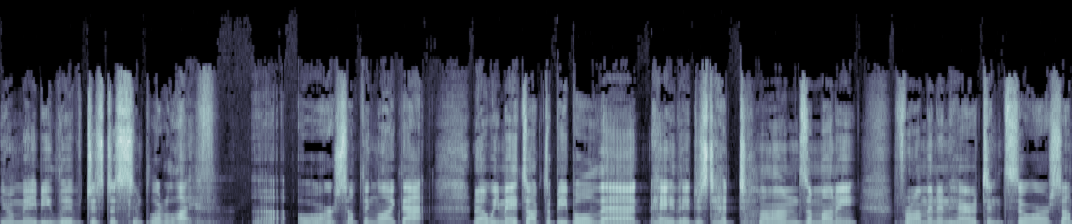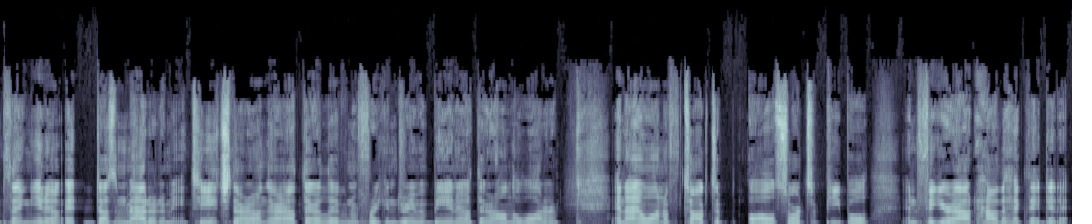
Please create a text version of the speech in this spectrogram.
you know maybe live just a simpler life uh, or something like that. Now, we may talk to people that, hey, they just had tons of money from an inheritance or something. You know, it doesn't matter to me. To each their own. They're out there living a freaking dream of being out there on the water. And I want to talk to all sorts of people and figure out how the heck they did it.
